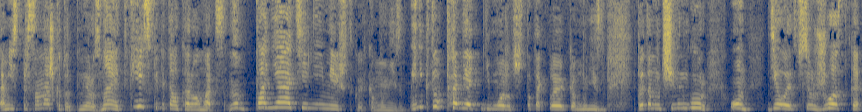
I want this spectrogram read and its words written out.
там есть персонаж, который, к примеру, знает весь капитал Карла Маркса, но он понятия не имеет, что такое коммунизм. И никто понять не может, что такое коммунизм. Поэтому Чевенгур, он делает все жестко,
